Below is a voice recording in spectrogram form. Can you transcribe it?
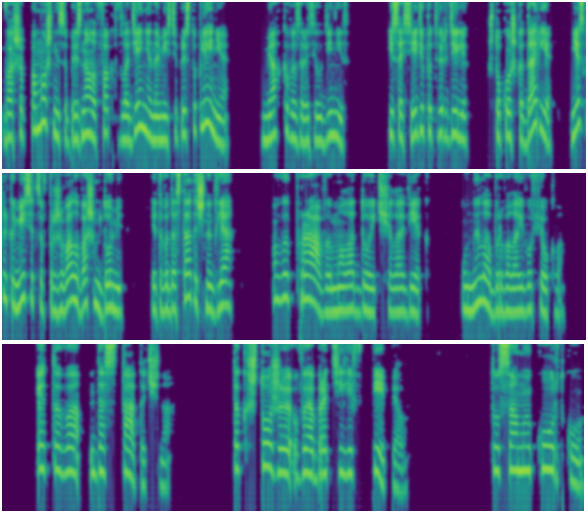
ваша помощница признала факт владения на месте преступления, мягко возразил Денис. И соседи подтвердили, что кошка Дарья несколько месяцев проживала в вашем доме. Этого достаточно для... Вы правы, молодой человек, уныло оборвала его Фёкла. Этого достаточно. Так что же вы обратили в пепел? Ту самую куртку,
